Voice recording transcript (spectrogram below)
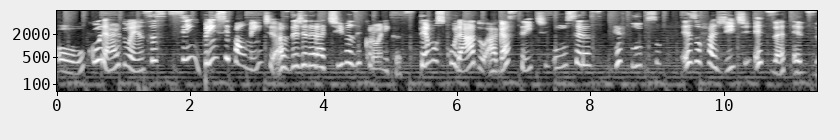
ou curar doenças, sim, principalmente as degenerativas e crônicas. Temos curado a gastrite, úlceras, refluxo, esofagite, etc, etc,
